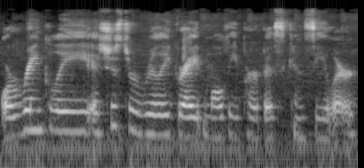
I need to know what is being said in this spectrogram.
or wrinkly. It's just a really great multi-purpose concealer.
